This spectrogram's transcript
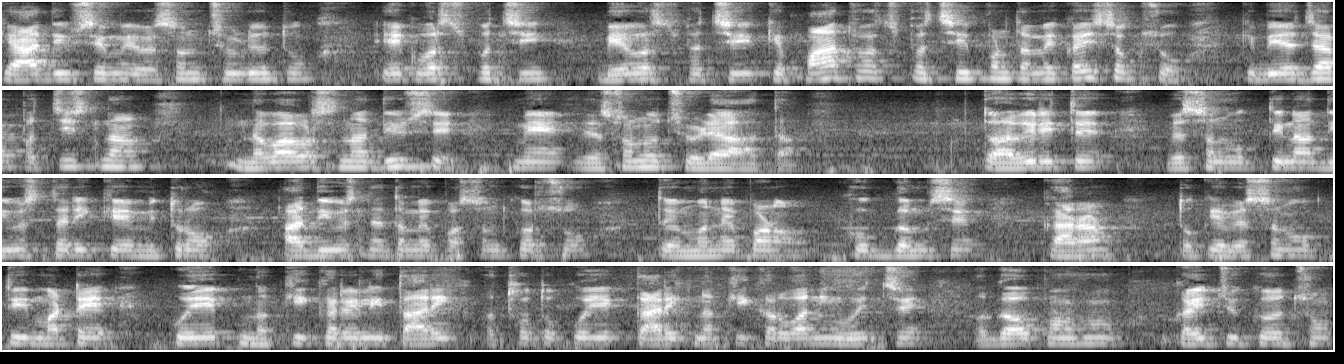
કે આ દિવસે મેં વ્યસન છોડ્યું હતું. એક વર્ષ પછી, બે વર્ષ પછી કે પાંચ વર્ષ પછી પણ તમે કહી શકશો કે બે હજાર પચીસના નવા વર્ષના દિવસે મેં વ્યસનો છોડ્યા હતા. તો આવી રીતે વ્યસન મુક્તિના દિવસ તરીકે મિત્રો આ દિવસને તમે પસંદ કરશો તો એ મને પણ ખૂબ ગમશે. કારણ તો કે વ્યસન મુક્તિ માટે કોઈ એક નક્કી કરેલી તારીખ અથવા તો કોઈ એક તારીખ નક્કી કરવાની હોય છે. અગાઉ પણ હું કહી ચૂક્યો છું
